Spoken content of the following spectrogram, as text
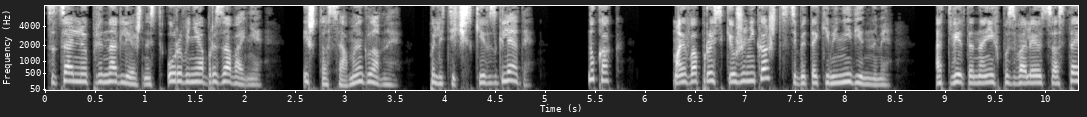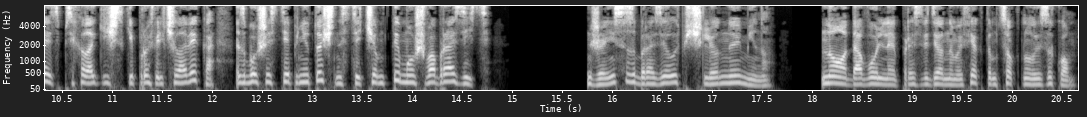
социальную принадлежность, уровень образования и, что самое главное, политические взгляды. Ну как? Мои вопросики уже не кажутся тебе такими невинными? Ответы на них позволяют составить психологический профиль человека с большей степенью точности, чем ты можешь вообразить. Дженнис изобразила впечатленную мину, но, довольная произведенным эффектом, цокнула языком.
